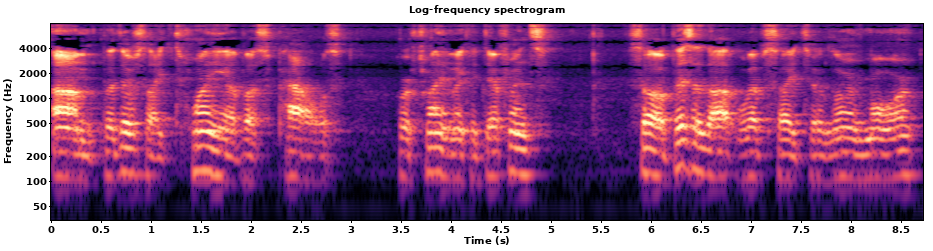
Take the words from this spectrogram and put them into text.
Um, but there's like 20 of us pals who are trying to make a difference. So visit that website to learn more.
